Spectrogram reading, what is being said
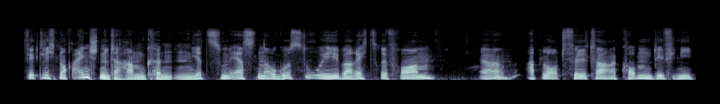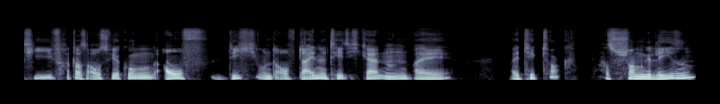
wirklich noch Einschnitte haben könnten. Jetzt zum 1. August Urheberrechtsreform. Ja, Upload-Filter kommen definitiv. Hat das Auswirkungen auf dich und auf deine Tätigkeiten bei, bei TikTok? Hast du schon gelesen?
